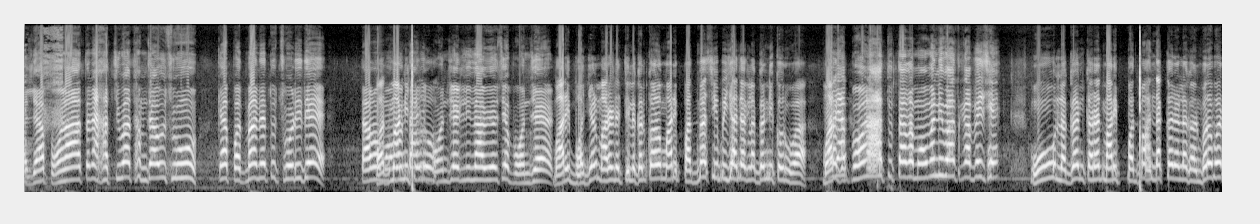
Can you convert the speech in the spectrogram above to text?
અલ્યા ભોણા તને સાચી વાત સમજાવું છું. કે પદ્માને તું છોડી દે. તારો પદ્માની મોમો છોડો. લઈને આવ્યો છે મારી ભજન મારે નથી લગ્ન કરો મારી પદ્મા સિંહ બીજા ના લગ્ન નહીં કરું હા. મારે ભોણા તું તારા મોમાની વાત કાપે છે. હું લગ્ન કરે મારી પદ્મા હંદા કરે લગ્ન બરોબર?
